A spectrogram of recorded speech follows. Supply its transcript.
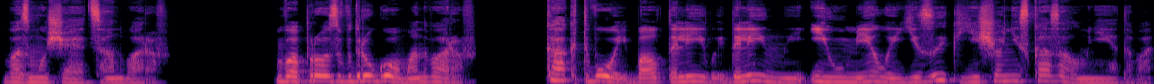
Возмущается Анваров. Вопрос в другом, Анваров. Как твой болтливый, длинный и умелый язык еще не сказал мне этого?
